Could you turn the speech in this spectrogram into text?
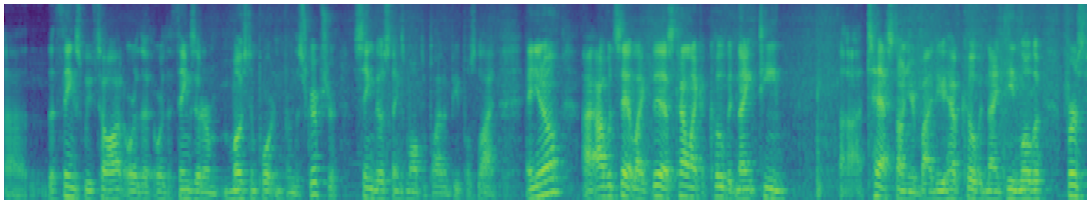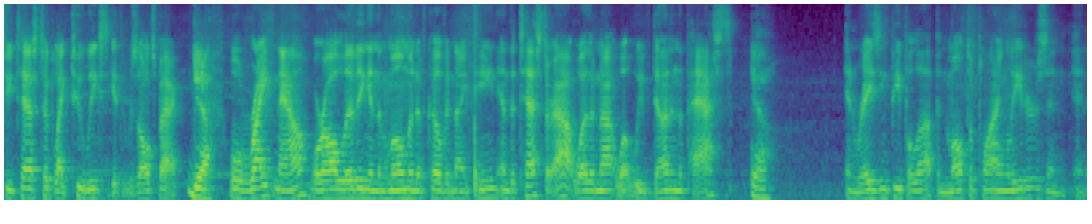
uh, the things we've taught, or the or the things that are most important from the Scripture, seeing those things multiplied in people's life. And you know, I, I would say it like this, kind of like a COVID nineteen uh, test on your body. Do you have COVID 19? Well, the first few tests took like two weeks to get the results back. yeah, Well, right now, we're all living in the moment of COVID 19, and the tests are out whether or not what we've done in the past yeah, and raising people up and multiplying leaders, and, and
